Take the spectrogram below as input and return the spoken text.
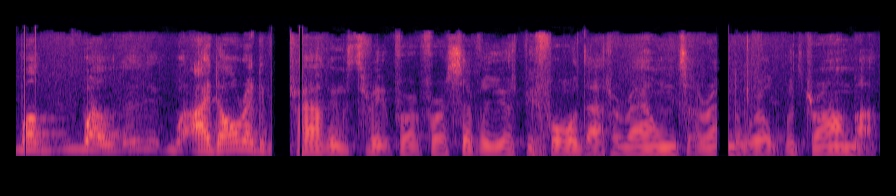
Well, well, I'd already been traveling for, for several years before that around around the world with drama,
